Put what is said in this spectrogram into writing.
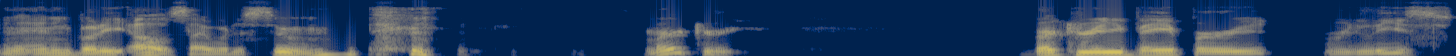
And anybody else, I would assume. Mercury. Mercury vapor released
